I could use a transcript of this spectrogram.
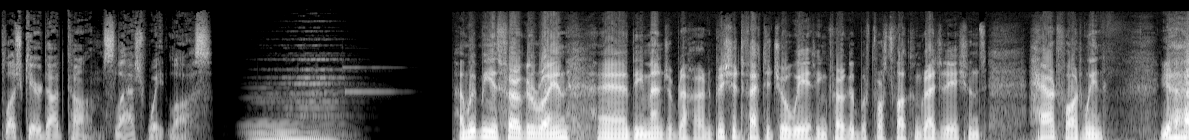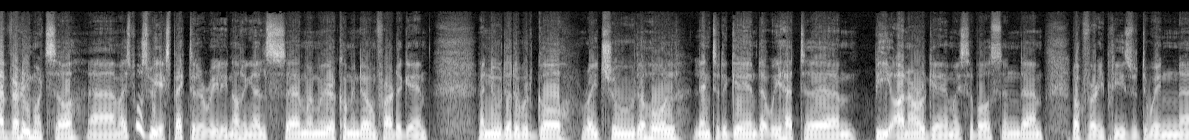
plushcare.com slash weight loss. And with me is Fergal Ryan, uh, the manager of Blackrock. I appreciate the fact that you're waiting, Fergal, but first of all, congratulations. Hard fought win. Yeah, very much so. Um, I suppose we expected it really, nothing else, um, when we were coming down for the game. I knew that it would go right through the whole length of the game, that we had to um, be on our game, I suppose. And um, look, very pleased with the win.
